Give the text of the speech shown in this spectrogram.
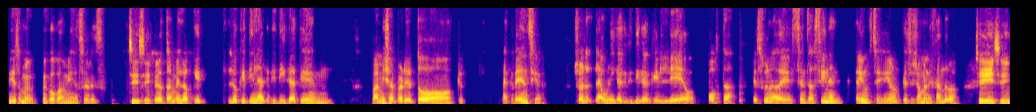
Y eso me, me copa a mí hacer eso. Sí, sí. Pero también lo que, lo que tiene la crítica que mm, para mí ya perdió todo la creencia. Yo la única crítica que leo, posta, es una de Sensacine, hay un señor que se llama Alejandro. Sí, sí.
